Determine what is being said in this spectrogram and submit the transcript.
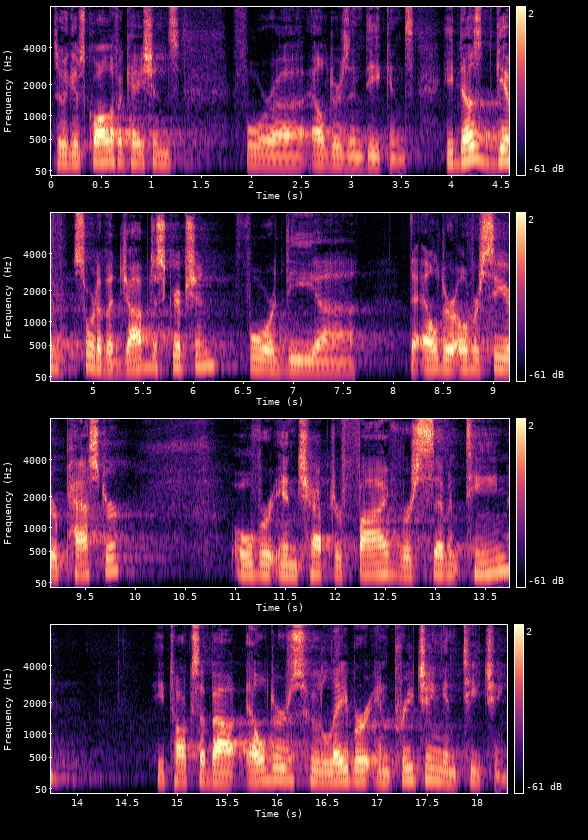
So he gives qualifications for uh, elders and deacons. He does give sort of a job description for the, uh, the elder, overseer, pastor. Over in chapter 5, verse 17, he talks about elders who labor in preaching and teaching.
